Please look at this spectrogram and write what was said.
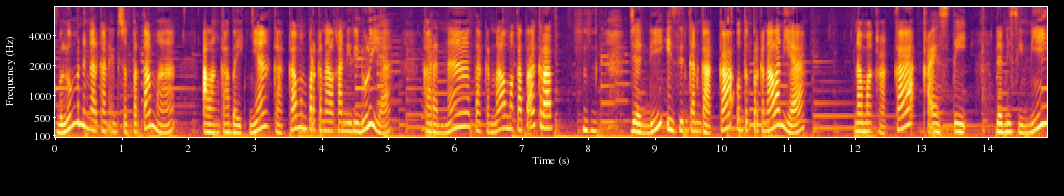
Sebelum mendengarkan episode pertama, alangkah baiknya kakak memperkenalkan diri dulu ya, karena tak kenal maka tak akrab. Jadi izinkan kakak untuk perkenalan ya. Nama kakak Kak Esti, dan di sini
